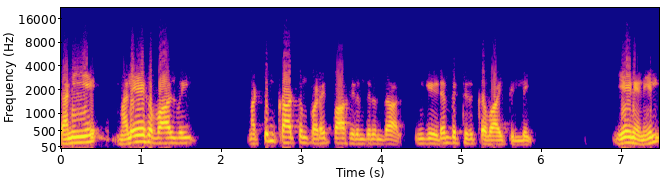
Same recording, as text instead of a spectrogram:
தனியே மலையக வாழ்வை மட்டும் காட்டும் படைப்பாக இருந்திருந்தால் இங்கே இடம்பெற்றிருக்க வாய்ப்பில்லை. ஏனெனில்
